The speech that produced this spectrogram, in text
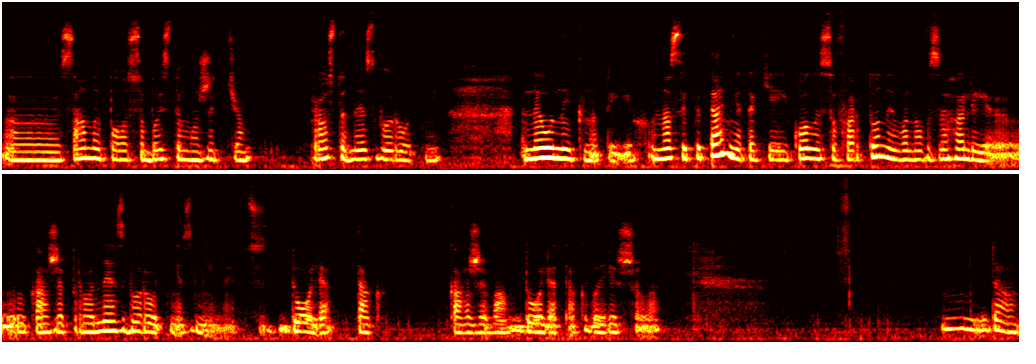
е, саме по особистому життю. Просто незворотні. Не уникнути їх. У нас і питання таке, і колесо фортуни, воно взагалі е, каже про незворотні зміни. Доля так каже вам, доля так вирішила. М, Да.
